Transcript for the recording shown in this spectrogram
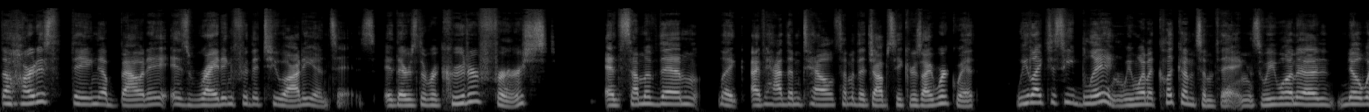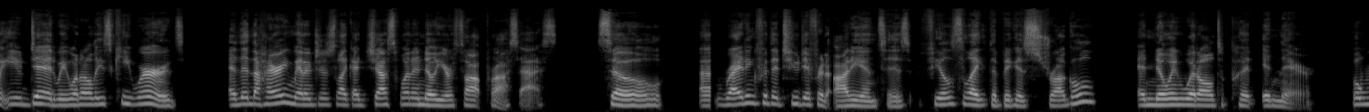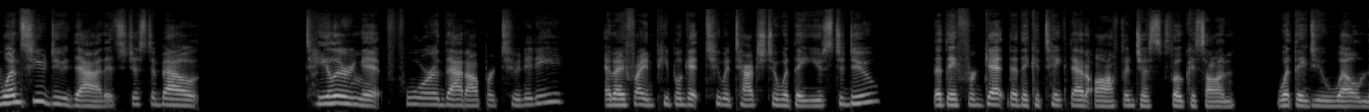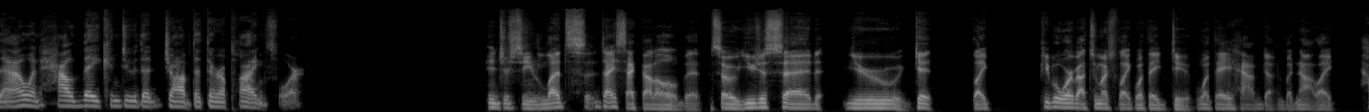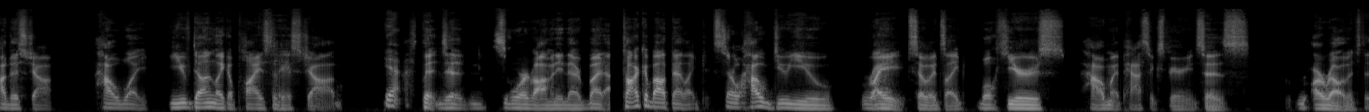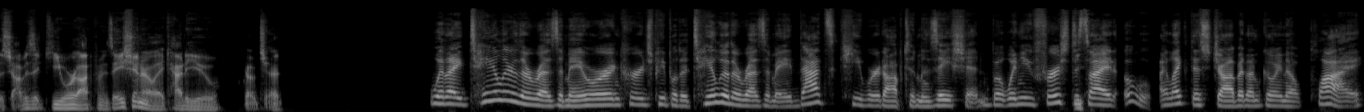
the hardest thing about it is writing for the two audiences. There's the recruiter first, and some of them, like I've had them tell some of the job seekers I work with, we like to see bling. We want to click on some things. We want to know what you did. We want all these keywords. And then the hiring manager's like, I just want to know your thought process. So, uh, writing for the two different audiences feels like the biggest struggle and knowing what all to put in there. But once you do that, it's just about tailoring it for that opportunity. And I find people get too attached to what they used to do that they forget that they could take that off and just focus on what they do well now and how they can do the job that they're applying for. Interesting. Let's dissect that a little bit. So you just said you get like people worry about too much like what they do, what they have done, but not like how this job, how what you've done like applies to this job. Yeah. But uh, word vomiting there. But uh, talk about that. Like, so how do you write? So it's like, well, here's how my past experiences are relevant to this job. Is it keyword optimization or like, how do you approach it? When I tailor the resume or encourage people to tailor the resume, that's keyword optimization. But when you first Mm. decide, oh, I like this job and I'm going to apply,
